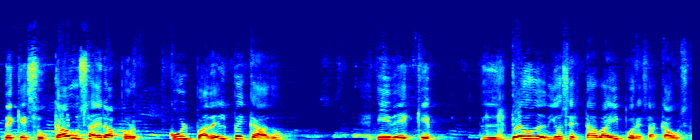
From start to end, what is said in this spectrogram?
de que su causa era por culpa del pecado y de que el dedo de Dios estaba ahí por esa causa.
